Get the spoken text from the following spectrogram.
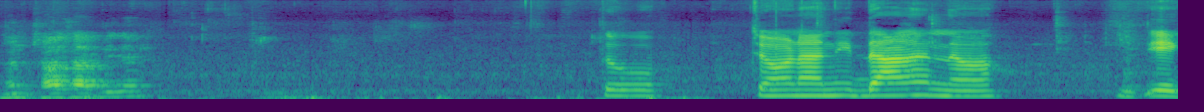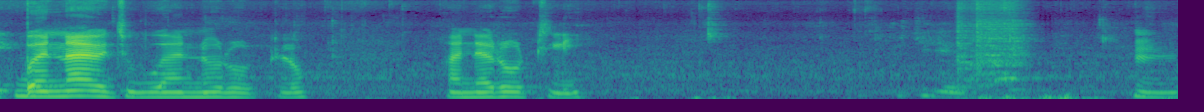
મને છાસ આપી દે તો ચણાની દાળ ને એક બનાવ્યો જુવારનો રોટલો અને રોટલી. હમ.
